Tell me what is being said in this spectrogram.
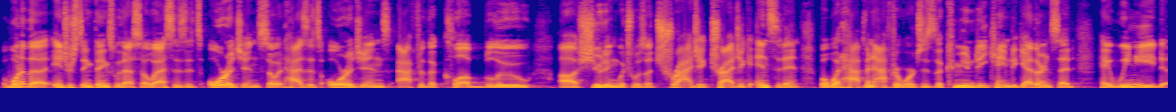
One of the interesting things with SOS is its origins. So it has its origins after the Club Blu uh, shooting, which was a tragic, tragic incident. But what happened afterwards is the community came together and said, hey, we need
